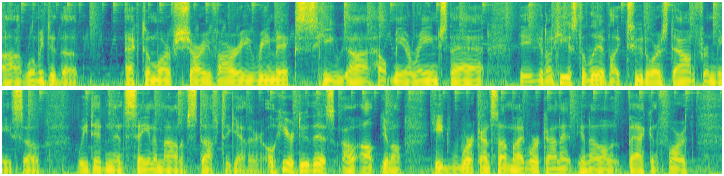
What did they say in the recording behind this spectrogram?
uh, when we did the Ectomorph Charivari remix. He uh, helped me arrange that. He, you know, he used to live like two doors down from me, so we did an insane amount of stuff together. Oh, here, do this. Oh, I'll, you know, he'd work on something, I'd work on it, you know, back and forth.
